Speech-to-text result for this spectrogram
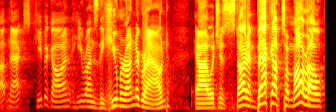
up next, keep it going. He runs the Humor Underground, uh, which is starting back up tomorrow.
